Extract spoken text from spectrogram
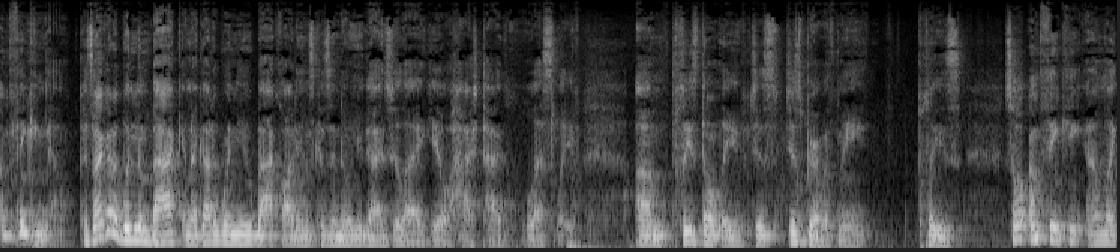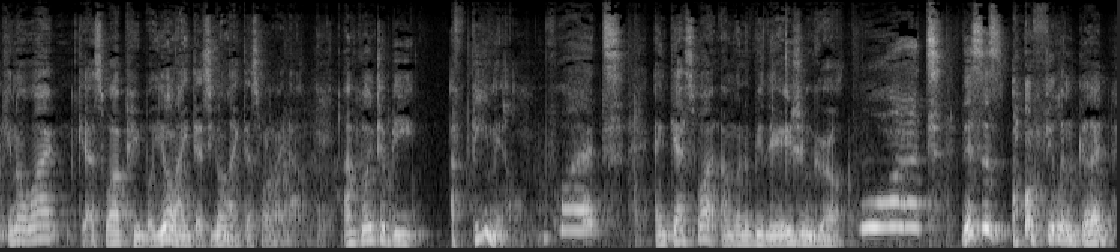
I'm thinking now, because I got to win them back, and I got to win you back, audience, because I know you guys are like, yo, hashtag let's leave. Um, please don't leave. Just just bear with me, please. So I'm thinking, and I'm like, you know what? Guess what, people? You don't like this. You don't like this one right now. I'm going to be a female. What? And guess what? I'm going to be the Asian girl. What? This is all feeling good.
